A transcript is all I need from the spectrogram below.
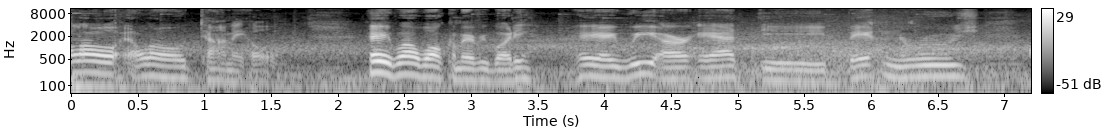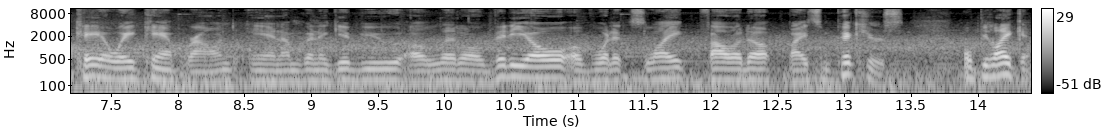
Hello, hello, Tommy Ho. Hey, well, welcome everybody. Hey, we are at the Baton Rouge KOA campground, and I'm going to give you a little video of what it's like, followed up by some pictures. Hope you like it.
